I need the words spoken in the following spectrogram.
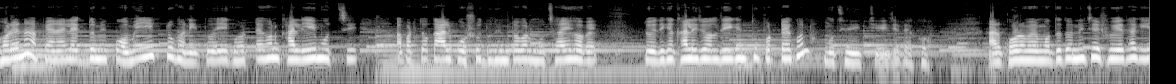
ঘরে না প্যানেল একদমই কমেই একটুখানি। তো এই ঘরটা এখন খালিই মুছছি। আবার তো কাল পরশু দুদিন তো আবার মুছাই হবে। তো এদিকে খালি জল দিয়ে কিন্তু উপরটা এখন মুছে নিচ্ছি, এই যে দেখো। আর গরমের মধ্যে তো নিচে শুয়ে থাকি,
